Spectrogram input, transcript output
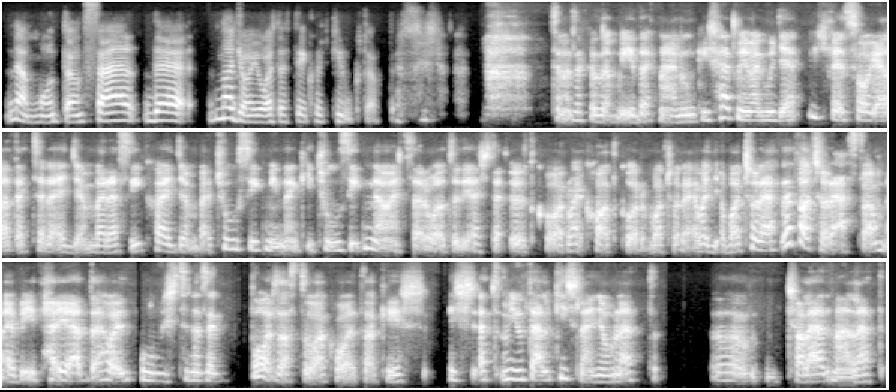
nem mondtam fel, de nagyon jól tették, hogy kirúgtak. Ezek az ebédek nálunk is. Hát mi meg ugye ügyfélszolgálat egyszerre egy ember eszik, ha egy ember csúszik, mindenki csúszik, nem egyszer volt, hogy este ötkor, vagy hatkor vacsorá, vagy a vacsorát, nem vacsoráztam ebéd helyett, de hogy úristen, ezek borzasztóak voltak, és, és hát miután kislányom lett család mellett,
